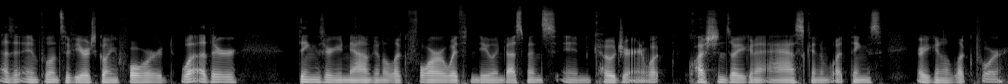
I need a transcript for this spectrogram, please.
as an influence of yours going forward, what other things are you now going to look for with new investments in Cojourn? What questions are you going to ask and what things are you going to look for?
